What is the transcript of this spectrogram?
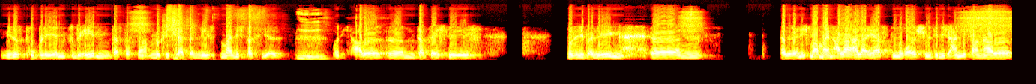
dieses Problem zu beheben, dass das nach Möglichkeit beim nächsten Mal nicht passiert. Mhm. Und ich habe ähm, tatsächlich, muss ich überlegen, ähm, also wenn ich mal meinen aller, allerersten Rollstuhl, mit dem ich angefangen habe,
